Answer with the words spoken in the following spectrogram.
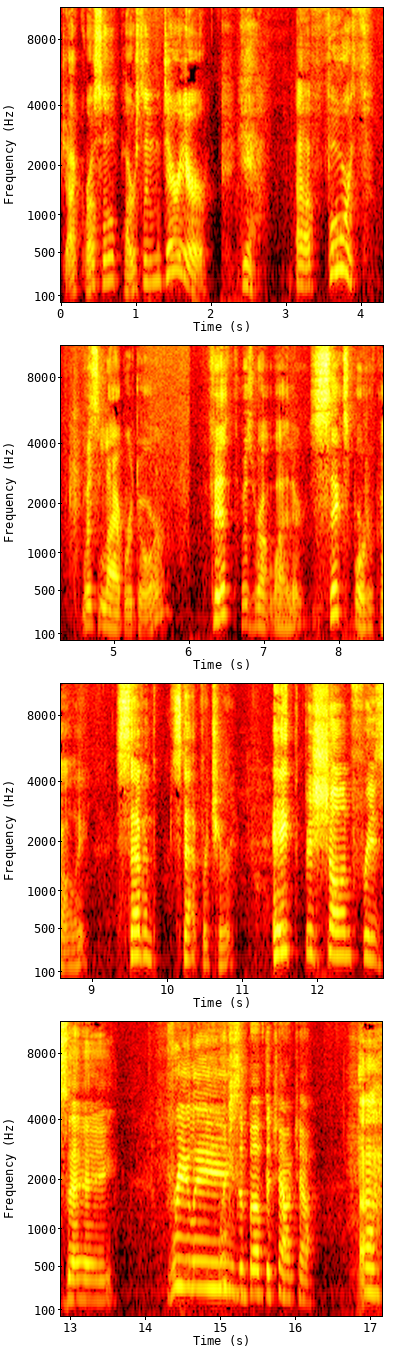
Jack Russell Parson Terrier. Yeah. Uh, fourth was Labrador. Fifth was Rottweiler. Sixth, Border Collie. Seventh, Staffordshire. Eighth, Bichon Frise. Really? Which is above the chow chow.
